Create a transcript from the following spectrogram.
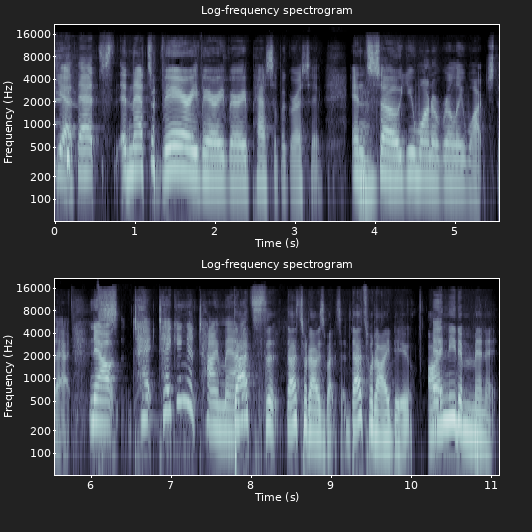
yeah, that's and that's very, very, very passive aggressive, and so you want to really watch that. Now, ta taking a timeout, That's the that's what I was about to say. That's what I do. I Uh, need a minute.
